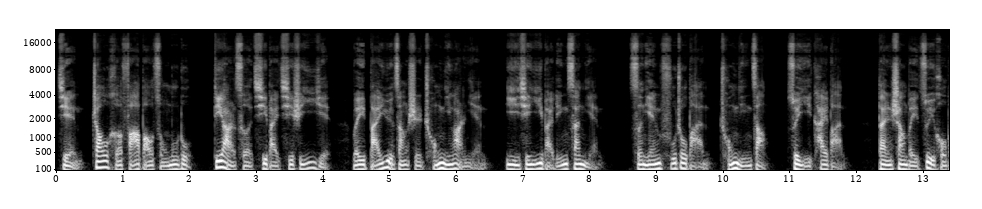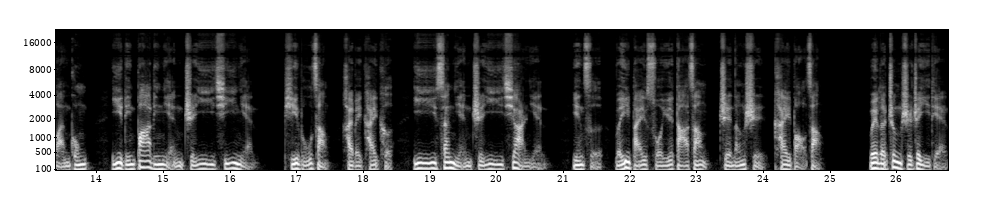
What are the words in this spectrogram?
见昭和法宝总目录第二册七百七十一页，为白月藏氏崇宁二年（一千一百零三年），此年福州版崇宁藏。虽已开版，但尚未最后完工。一零八零年至一一七一年，毗卢藏还未开刻。一一三年至一一七二年，因此韦白所曰大藏只能是开宝藏。为了证实这一点，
